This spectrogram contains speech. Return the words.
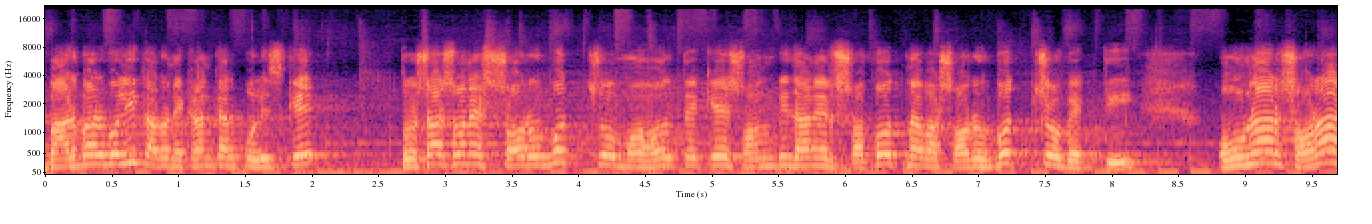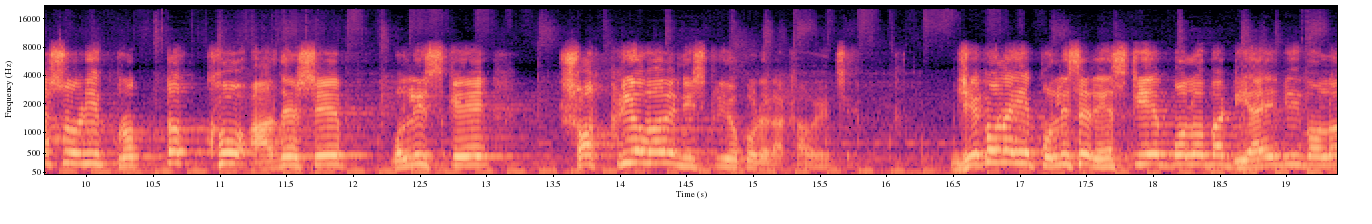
বারবার বলি, কারণ এখানকার পুলিশকে প্রশাসনের সর্বোচ্চ মহল থেকে সংবিধানের শপথ নেওয়া সর্বোচ্চ ব্যক্তি, ওনার সরাসরি প্রত্যক্ষ আদেশে পুলিশকে সক্রিয়ভাবে নিষ্ক্রিয় করে রাখা হয়েছে। যে কোনো এই পুলিশের এসটিএফ বলো বা ডিআইবি বলো,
